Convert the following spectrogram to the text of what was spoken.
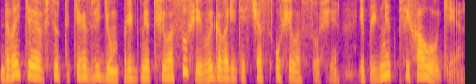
Давайте все-таки разведем предмет философии. Вы говорите сейчас о философии. И предмет психологии.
